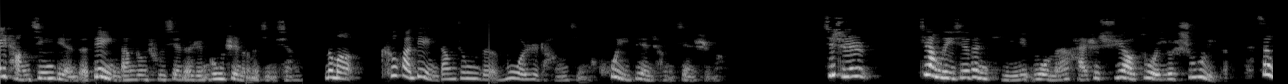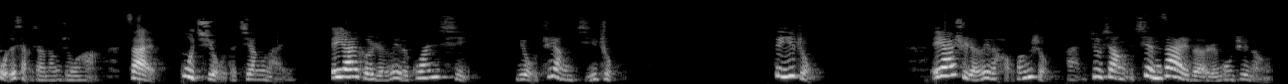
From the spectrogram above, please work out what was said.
非常经典的电影当中出现的人工智能的景象。那么，科幻电影当中的末日场景会变成现实吗？其实，这样的一些问题，我们还是需要做一个梳理的。在我的想象当中，哈，在不久的将来，AI 和人类的关系有这样几种。第一种，AI 是人类的好帮手，哎，就像现在的人工智能。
